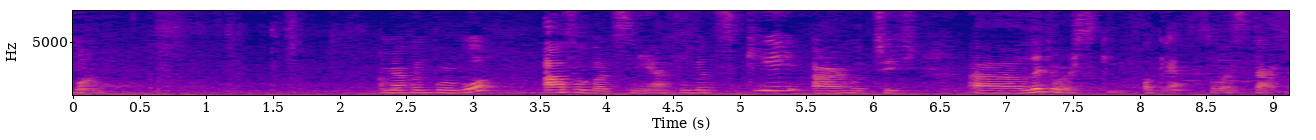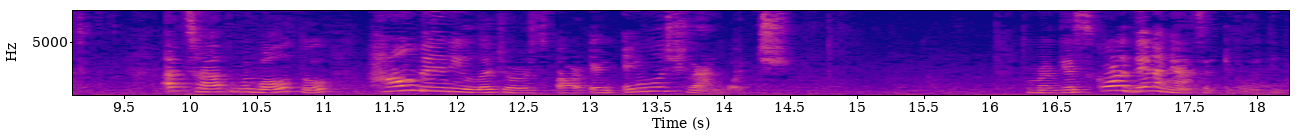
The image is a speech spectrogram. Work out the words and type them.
ওয়ান আমরা এখন পড়ব alphabets নিয়ে, alphabets কি আর হচ্ছে letters কি ওকে সো লেটস স্টার্ট আচ্ছা তুমি বলো তো, how many letters are in English language? তোমরা গেস করো দেন আমি অ্যান্সারটি বলে দিব।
